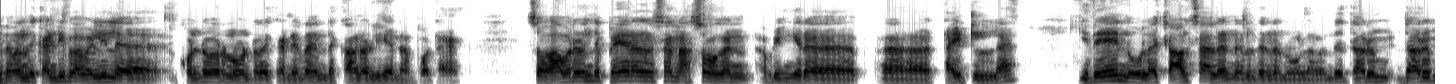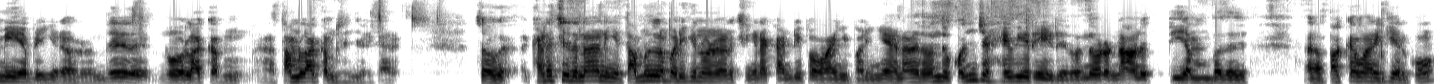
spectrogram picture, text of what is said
இதை வந்து கண்டிப்பாக வெளியில் கொண்டு வரணுன்றதுக்காண்டி தான் இந்த காணொலியை நான் போட்டேன். ஸோ அவர் வந்து பேரரசன் அசோகன் அப்படிங்கிற டைட்டிலில் இதே நூலை சார்ல்ஸ் ஆலன் எழுதின நூலை வந்து தருமி தருமி அப்படிங்கிறவர் வந்து நூலாக்கம் தமிழாக்கம் செஞ்சுருக்காரு. ஸோ கிடச்சிதுன்னா நீங்கள் தமிழில் படிக்கணும்னு நினச்சிங்கன்னா கண்டிப்பாக வாங்கி படிங்க. ஏன்னா இது வந்து கொஞ்சம் ஹெவி ரீடு இது வந்து ஒரு நானூற்றி ஐம்பது பக்கம் வரைக்கும் இருக்கும்.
